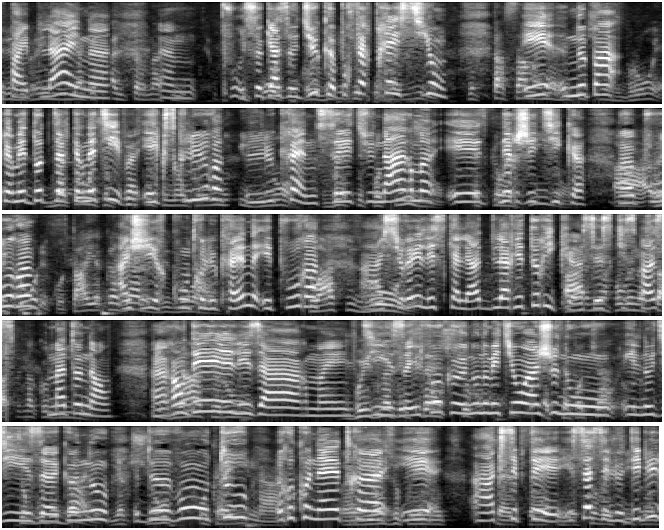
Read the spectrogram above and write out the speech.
pipeline ce gazoduc pour faire pression et ne pas permettre d'autres alternatives et exclure l'Ukraine. C'est une arme énergétique euh, pour agir contre l'Ukraine et pour assurer l'escalade de la rhétorique. C'est ce qui se passe maintenant. Rendez les armes, ils disent. Il faut que nous nous mettions à genoux. Ils nous disent que nous devons tout reconnaître et accepter ça, c'est le début.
